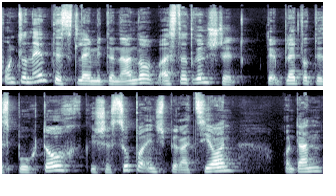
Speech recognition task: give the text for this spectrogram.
unternehmt es gleich miteinander, was da drin steht. Der blättert das Buch durch, ist eine super Inspiration und dann,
